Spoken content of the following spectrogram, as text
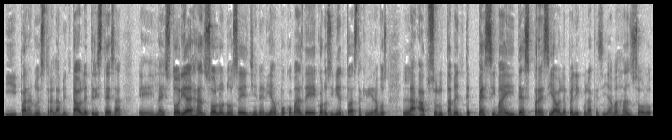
y para nuestra lamentable tristeza, eh, la historia de Han Solo no se llenaría un poco más de conocimiento hasta que viéramos la absolutamente pésima y despreciable película que se llama Han Solo,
